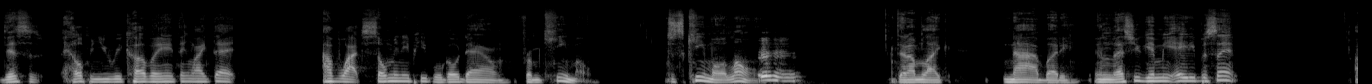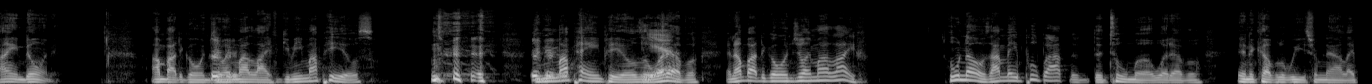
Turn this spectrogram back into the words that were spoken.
this helping you recover, anything like that, I've watched so many people go down from chemo, just chemo alone, hmm that I'm like, nah, buddy, unless you give me 80%, I ain't doing it. I'm about to go enjoy hmm my life. Give me my pills. give me my pain pills or Yeah. whatever. And I'm about to go enjoy my life. Who knows? I may poop out the, the tumor or whatever in a couple of weeks from now. Like,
